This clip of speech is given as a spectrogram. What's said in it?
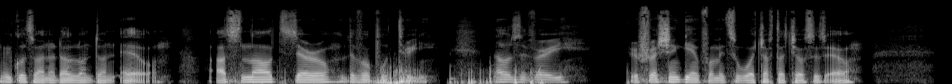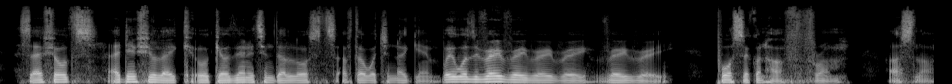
we go to another London L. Arsenal zero, Liverpool three. That was a very refreshing game for me to watch after Chelsea's L. So I felt I didn't feel like okay, I was the only team that lost after watching that game. But it was a very, very, very, very, very, very poor second half from Arsenal.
